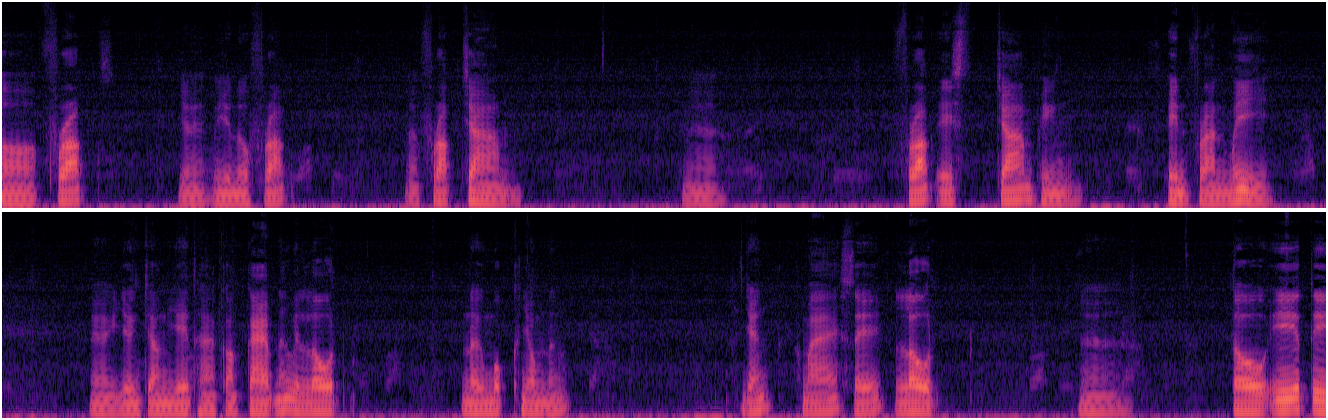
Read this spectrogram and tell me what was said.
or frogs. Yeah you know frog? uh, frog charm yeah frog is jumping in front me យើងចង់និយាយថាកង្កែបហ្នឹងវាលោតនៅមុខខ្ញុំហ្នឹងអញ្ចឹងខ្មែរសេលោតណាតូអ៊ីទី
